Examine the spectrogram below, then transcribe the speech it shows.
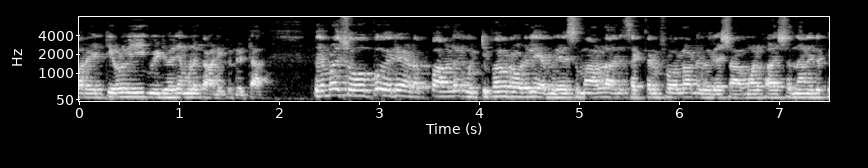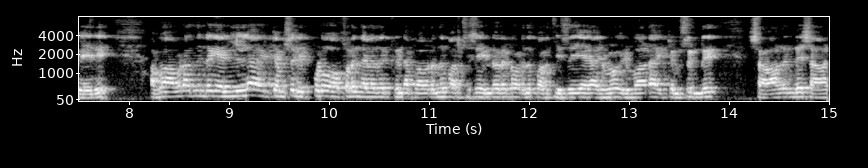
വെറൈറ്റികളും ഈ വീഡിയോയിൽ നമ്മൾ കാണിക്കുന്നുണ്ട് കേട്ടോ. നമ്മുടെ ഷോപ്പ് വരെ എടപ്പാൾ കുറ്റിപ്പാറ റോഡിൽ എമിറേസ് മാളിലാണ് സെക്കൻഡ് ഫ്ലോറിലാണ് വരിക ഷാമോൾ കളക്ഷൻ എന്നാണ് എന്റെ പേര്. അപ്പോൾ അവിടെ നിന്നുണ്ടെങ്കിൽ എല്ലാ ഐറ്റംസും ഇപ്പോഴും ഓഫർ നിലനിൽക്കുന്നുണ്ട്. അപ്പോൾ അവിടെ നിന്ന് പർച്ചേസ് ചെയ്യേണ്ടവരൊക്കെ അവിടെ നിന്ന് പർച്ചേസ് ചെയ്യാൻ ഒരുപാട് ഐറ്റംസ് ഉണ്ട്. ഷാളുണ്ട് ഷാൾ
